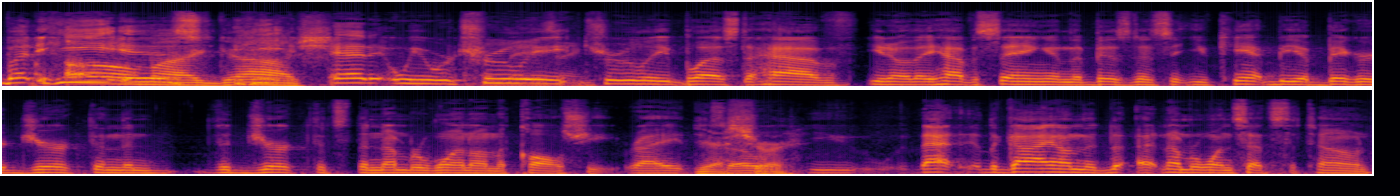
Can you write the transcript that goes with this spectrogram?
But he oh is. my he- gosh. Ed, we were truly, truly blessed to have. You know, they have a saying in the business that you can't be a bigger jerk than the the jerk that's the number one on the call sheet, right? Yeah, sure. You that the guy on the uh, number one sets the tone,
